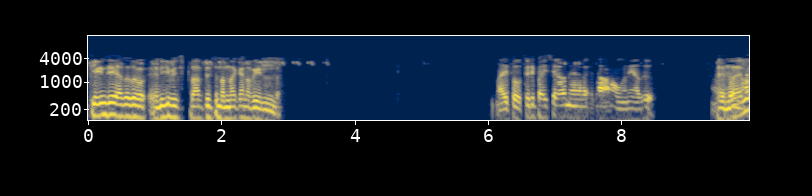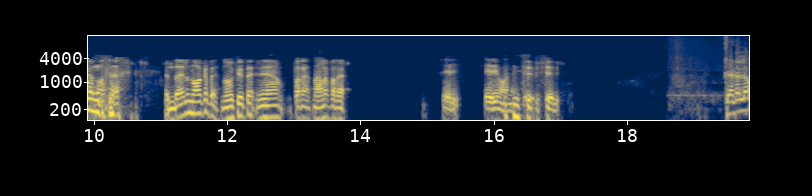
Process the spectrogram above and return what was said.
ക്ലീൻ ചെയ്യാത്തത് എനിക്ക് പ്രാർത്ഥിച്ച് നന്നാക്കാൻ അറിയില്ലല്ലോ. അതിപ്പോ ഒത്തിരി പൈസ ഇതാണോ അങ്ങനെ? അത് എന്തായാലും എന്തായാലും നോക്കട്ടെ. നോക്കിയിട്ട് ഞാൻ പറയാം. നാളെ പറയാം. ശരി. ശരി മോനെ. ശരി ശരി. കേട്ടല്ലോ?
